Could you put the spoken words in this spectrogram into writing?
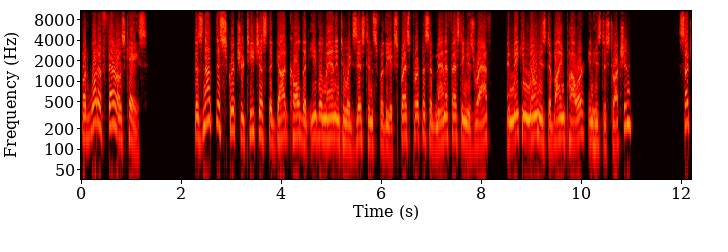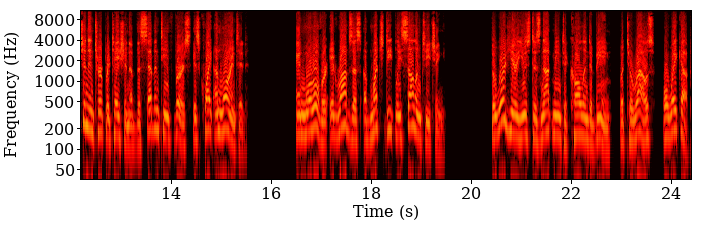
But what of Pharaoh's case? Does not this scripture teach us that God called that evil man into existence for the express purpose of manifesting his wrath and making known his divine power in his destruction? Such an interpretation of the 17th verse is quite unwarranted. And moreover, it robs us of much deeply solemn teaching. The word here used does not mean to call into being, but to rouse, or wake up.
